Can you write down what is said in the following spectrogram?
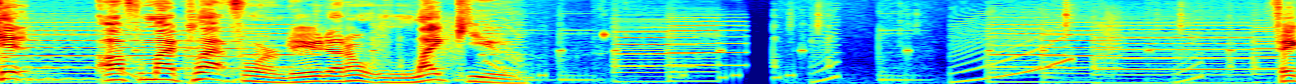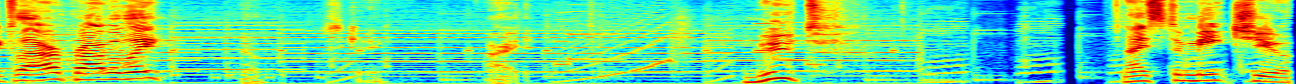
Get off of my platform, dude. I don't like you. Fake flower, probably? No, just kidding. Alright. Meet. Nice to meet you.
